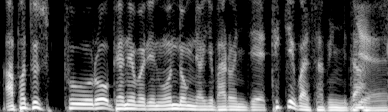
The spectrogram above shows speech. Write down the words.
아파트 숲으로 변해버린 원동력이 바로 이제 택지발 사업입니다. 예.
